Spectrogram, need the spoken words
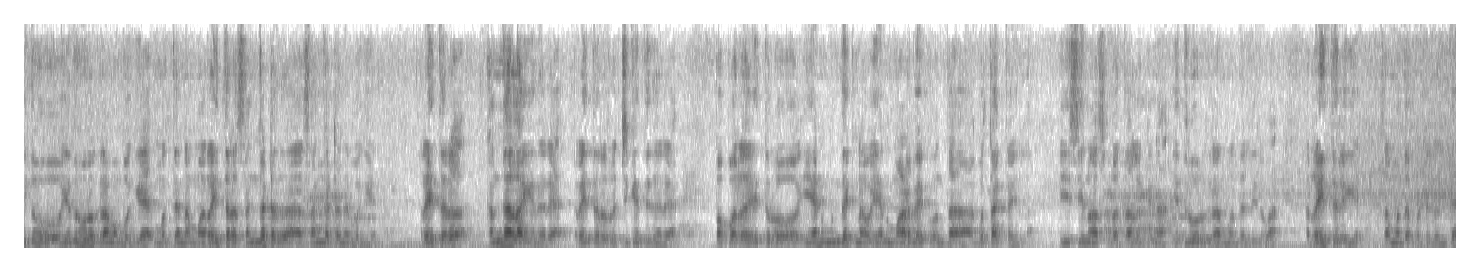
ಇದು ಎದುರೂರು ಗ್ರಾಮ ಬಗ್ಗೆ ಮತ್ತು ನಮ್ಮ ರೈತರ ಸಂಘಟದ, ಸಂಘಟನೆ ಬಗ್ಗೆ. ರೈತರು ಕಂಗಾಲಾಗಿದ್ದಾರೆ, ರೈತರು ರೊಚ್ಚಿಗೆದ್ದಿದ್ದಾರೆ ಪಾಪ ರೈತರು ಏನು ಮುಂದಕ್ಕೆ ನಾವು ಏನು ಮಾಡಬೇಕು ಅಂತ ಗೊತ್ತಾಗ್ತಾ ಇಲ್ಲ. ಈ ಶ್ರೀನಿವಾಸಪುರ ತಾಲೂಕಿನ ಎದುರೂರು ಗ್ರಾಮದಲ್ಲಿರುವ ರೈತರಿಗೆ ಸಂಬಂಧಪಟ್ಟಿದಂತೆ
